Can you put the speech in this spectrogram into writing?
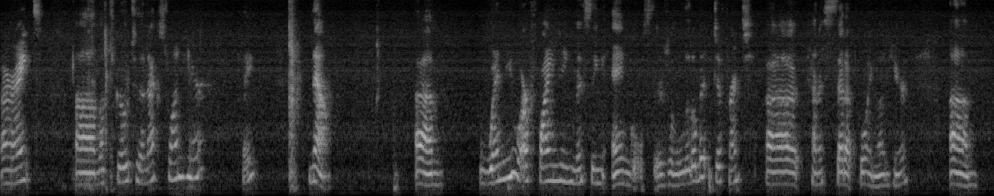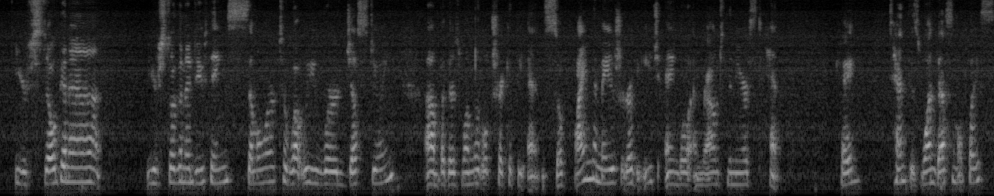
All right, um, let's go to the next one here, okay. Now, um, when you are finding missing angles, there's a little bit different uh, kind of setup going on here. Um, you're still gonna you're still gonna do things similar to what we were just doing, um, but there's one little trick at the end. So find the measure of each angle and round to the nearest tenth. Okay, tenth is one decimal place.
